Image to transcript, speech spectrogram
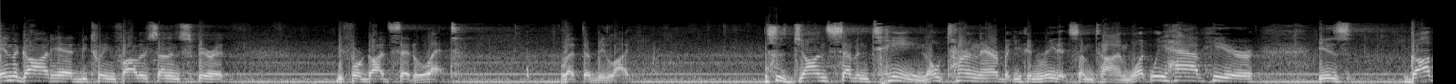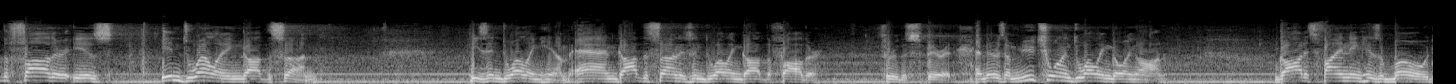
in the Godhead between Father, Son, and Spirit before God said, Let. Let there be light. This is John 17. Don't turn there, but you can read it sometime. What we have here is God the Father is indwelling God the Son. He's indwelling him. And God the Son is indwelling God the Father through the Spirit. And there's a mutual indwelling going on. God is finding his abode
